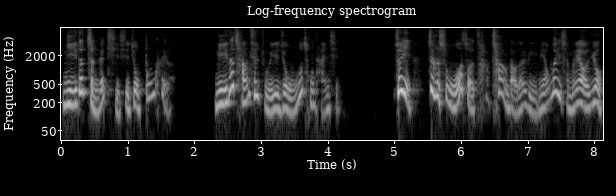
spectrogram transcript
你的整个体系就崩溃了，你的长期主义就无从谈起。所以这个是我所倡倡导的理念。为什么要用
